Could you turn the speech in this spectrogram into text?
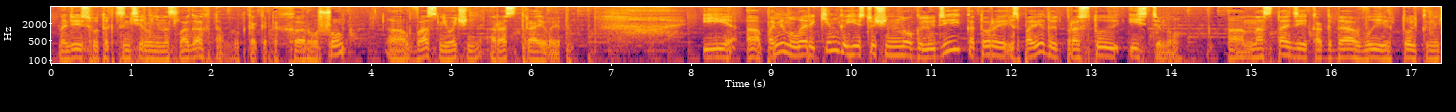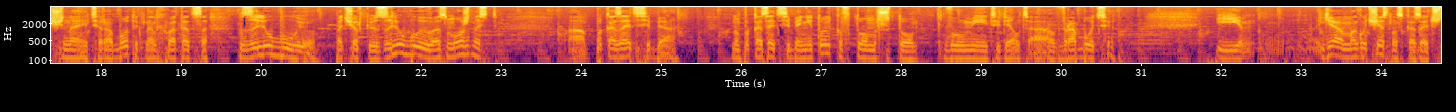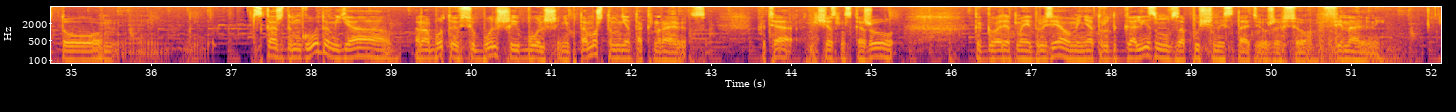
Надеюсь, вот акцентирование на слогах, там вот как это хорошо, а, вас не очень расстраивает. И а, помимо Ларри Кинга есть очень много людей, которые исповедуют простую истину. А, на стадии, когда вы только начинаете работать, надо хвататься за любую, подчеркиваю, за любую возможность показать себя. Но показать себя не только в том, что вы умеете делать, а в работе. И я могу честно сказать, что с каждым годом я работаю все больше и больше. Не потому, что мне так нравится. Хотя, честно скажу, как говорят мои друзья, у меня трудоголизм в запущенной стадии уже все, финальный.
